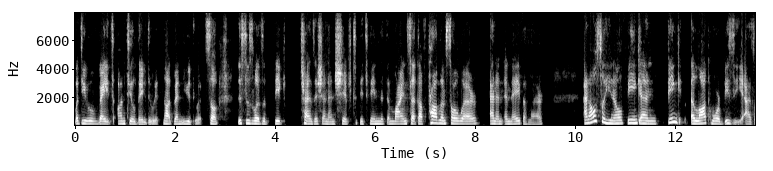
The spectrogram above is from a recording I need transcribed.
But you wait until they do it, not when you do it. So this is, was a big transition and shift between the mindset of problem solver and an enabler. And also, you know, being and being a lot more busy as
